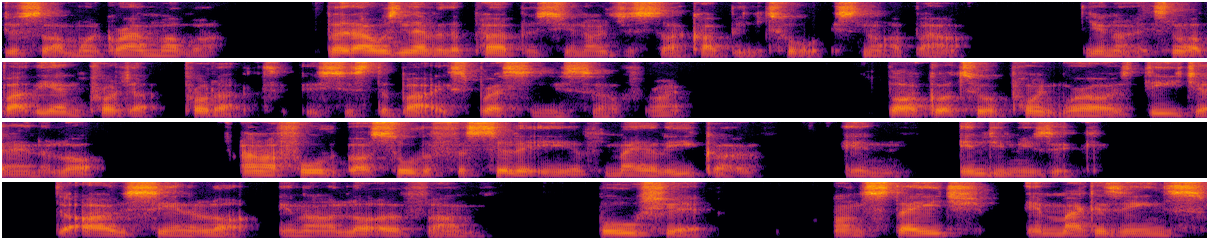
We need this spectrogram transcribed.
just like my grandmother. But that was never the purpose, you know, just like I've been taught. It's not about, you know, it's not about the end project product. It's just about expressing yourself, right? But I got to a point where I was DJing a lot. And I thought I saw the facility of male ego in indie music that I was seeing a lot, you know, a lot of um, bullshit on stage, in magazines,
